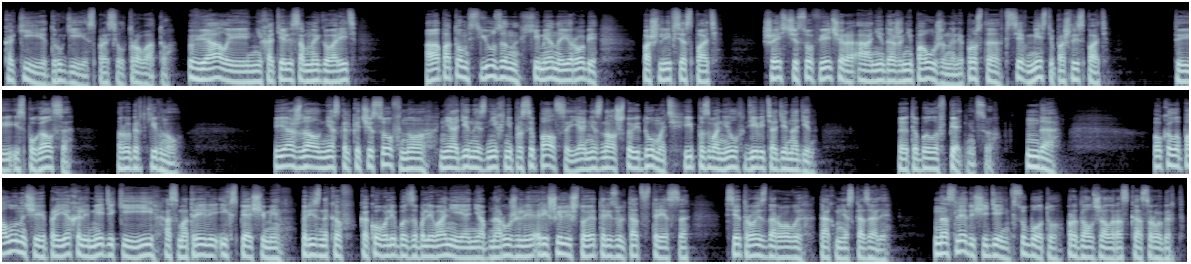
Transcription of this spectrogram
«Какие другие?» — спросил Тровато. «Вялые, не хотели со мной говорить. А потом Сьюзен, Химена и Робби пошли все спать. Шесть часов вечера, а они даже не поужинали. Просто все вместе пошли спать». «Ты испугался?» Роберт кивнул. Я ждал несколько часов, но ни один из них не просыпался. Я не знал, что и думать, и позвонил в 911. Это было в пятницу. Да. Около полуночи приехали медики и осмотрели их спящими. Признаков какого-либо заболевания они обнаружили, решили, что это результат стресса. Все трое здоровы, так мне сказали. На следующий день, в субботу, продолжал рассказ Роберт,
